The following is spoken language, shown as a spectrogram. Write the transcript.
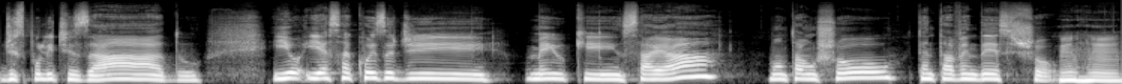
despolitizado. E, e essa coisa de meio que ensaiar, montar um show, tentar vender esse show Uhum.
